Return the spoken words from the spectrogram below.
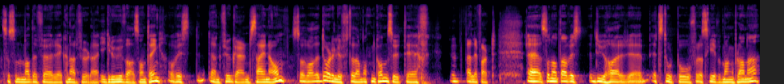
sånn som de hadde før kanarifugler i gruver. og sånne ting. Og Hvis den fuglen segna om, så var det dårlig luft, og da måtte den komme seg ut i veldig fart. Eh, sånn at da hvis du har eh, et stort behov for å skrive mange planer,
